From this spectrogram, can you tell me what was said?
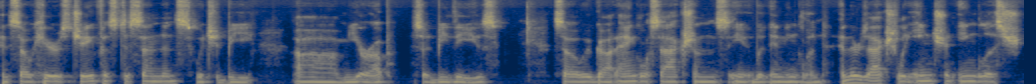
And so here's Japheth's descendants, which would be um, Europe. So it'd be these. So we've got Anglo Saxons in, in England, and there's actually ancient English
